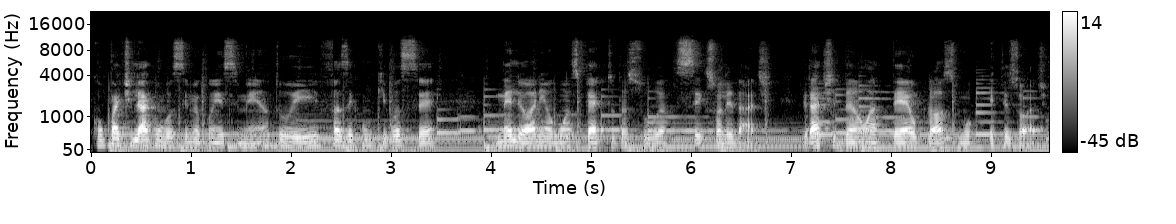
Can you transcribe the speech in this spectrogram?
compartilhar com você meu conhecimento e fazer com que você melhore em algum aspecto da sua sexualidade. Gratidão, até o próximo episódio.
